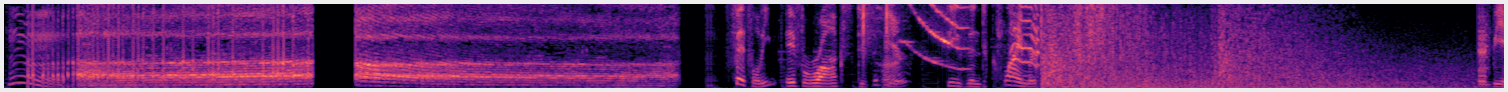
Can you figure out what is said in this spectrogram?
Hmm. Fifthly, if rocks disappear, seasoned climber will be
